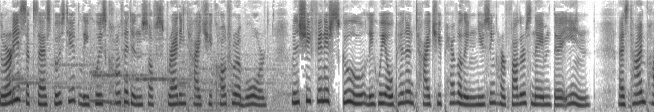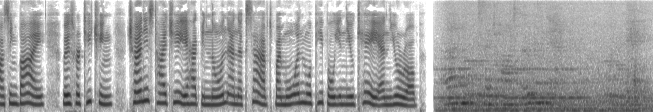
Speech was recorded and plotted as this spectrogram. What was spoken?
The early success boosted Li Hui's confidence of spreading Tai Chi culture abroad. When she finished school, Li Hui opened a Tai Chi pavilion using her father's name, De Yin. As time passing by, with her teaching, Chinese Tai Chi had been known and accepted by more and more people in UK and Europe. And extend your arms open again.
